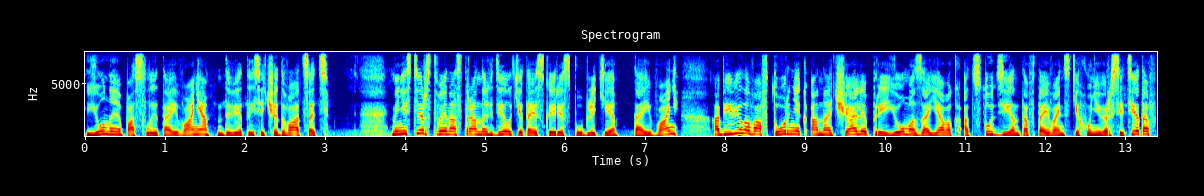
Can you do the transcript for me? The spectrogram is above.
«Юные послы Тайваня-2020». Министерство иностранных дел Китайской Республики Тайвань объявило во вторник о начале приема заявок от студентов тайваньских университетов,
